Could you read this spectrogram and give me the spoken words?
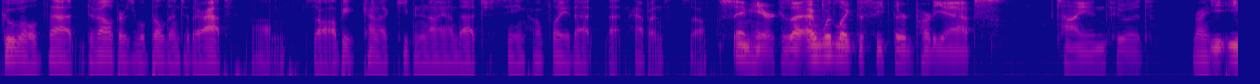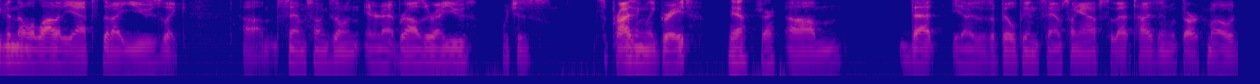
Google that developers will build into their apps. Um, so I'll be kind of keeping an eye on that, just seeing. Hopefully that that happens. So Same here, because I, I would like to see third party apps tie into it. right, E- even though a lot of the apps that I use, like um, Samsung's own internet browser, I use, which is surprisingly great. yeah, sure, Um, that you know is a built-in Samsung app, so that ties in with dark mode.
